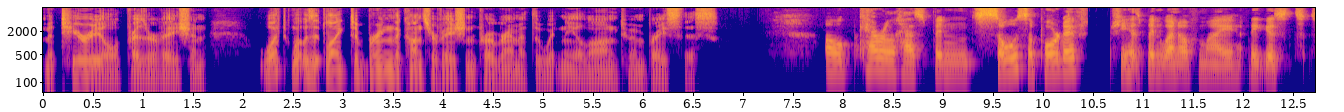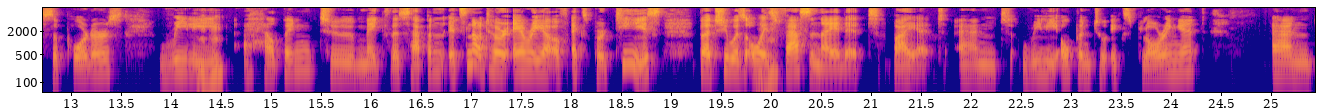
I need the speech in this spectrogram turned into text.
material preservation. What, what was it like to bring the conservation program at the Whitney along to embrace this? Oh, Carol has been so supportive. She has been one of my biggest supporters, really mm-hmm. helping to make this happen. It's not her area of expertise, but she was always mm-hmm. fascinated by it and really open to exploring it. And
